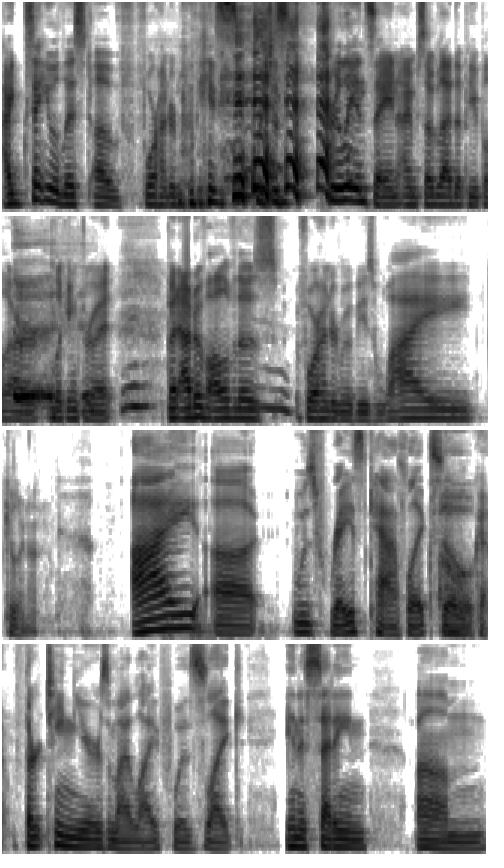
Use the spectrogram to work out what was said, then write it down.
I sent you a list of 400 movies, which is truly insane. I'm so glad that people are looking through it. But out of all of those 400 movies, why Killer Nun? I uh, was raised Catholic, so Oh, okay. 13 years of my life was like in a setting um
